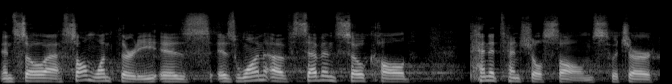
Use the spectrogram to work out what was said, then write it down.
And so, uh, Psalm 130 is, is one of seven so called penitential psalms, which are,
